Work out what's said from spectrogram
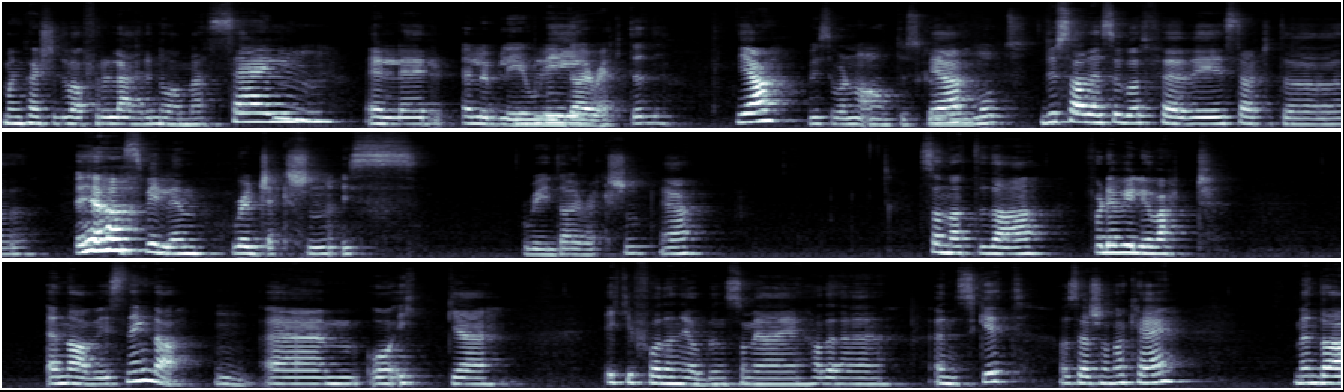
Men kanskje det var for å lære noe om meg selv, Mm. eller Eller bli, Bli- redirected, Ja, hvis det var noe annet du skulle Ja. mot. du sa det så godt før vi startet å Ja. spille inn. Rejection is redirection. Ja. Sånn at da For det ville jo vært en avvisning, da. Mm. Um, og ikke, ikke få den jobben som jeg hadde ønsket. Og så er det sånn, ok, men da,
